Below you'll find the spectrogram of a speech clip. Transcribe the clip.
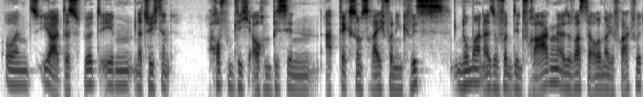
Und ja, das wird eben natürlich dann hoffentlich auch ein bisschen abwechslungsreich von den Quiz-Nummern, also von den Fragen, also was da auch immer gefragt wird.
